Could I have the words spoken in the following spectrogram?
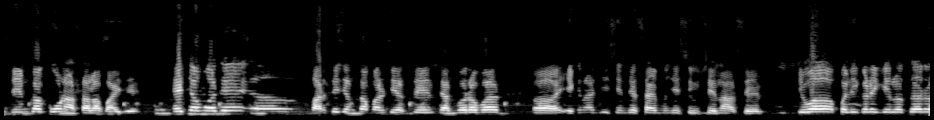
नेमका कोण असायला पाहिजे? ह्याच्यामध्ये भारतीय जनता पार्टी असेल त्याचबरोबर एकनाथजी शिंदे साहेब म्हणजे शिवसेना असेल किंवा पलीकडे गेलो तर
